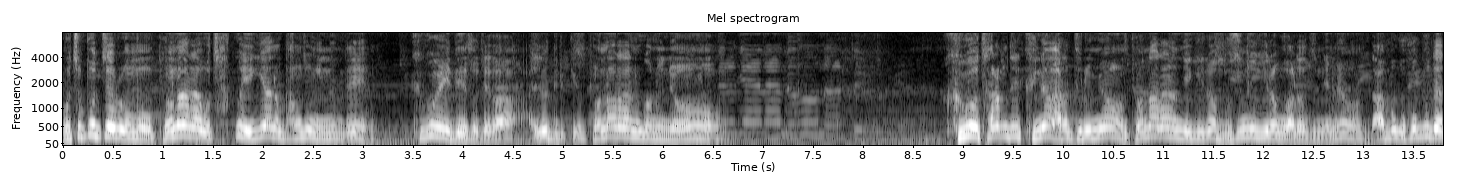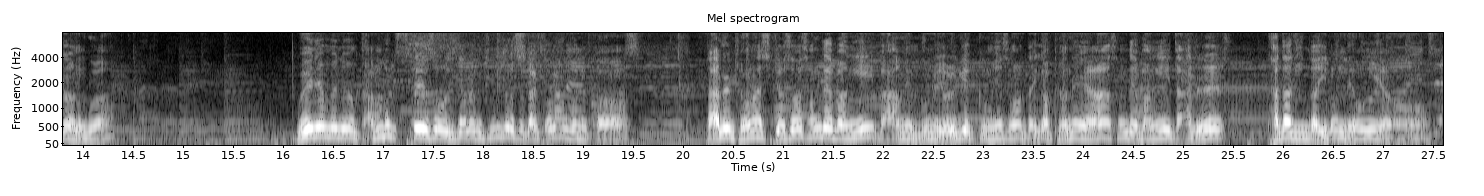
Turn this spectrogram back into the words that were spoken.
뭐 첫 번째로 뭐 변화라고 자꾸 얘기하는 방송이 있는데 그거에 대해서 제가 알려드릴게요. 변화라는 거는요. 그거 사람들이 그냥 알아들으면 변화라는 얘기가 무슨 얘기라고 알아듣냐면 나보고 호구대라는 거야. 왜냐면은 반복돼서 이 사람이 힘들어서 날 떠난 거니까 나를 변화시켜서 상대방이 마음의 문을 열게끔 해서 내가 변해야 상대방이 나를 받아준다 이런 내용이에요.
